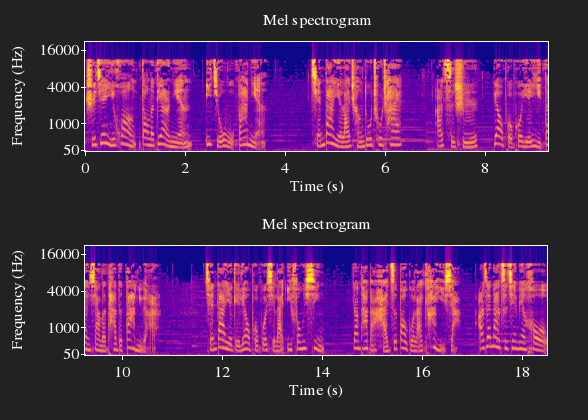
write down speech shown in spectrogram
时间一晃到了第二年，一九五八年，钱大爷来成都出差，而此时。廖婆婆也已诞下了她的大女儿，钱大爷给廖婆婆写来一封信，让她把孩子抱过来看一下。而在那次见面后，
